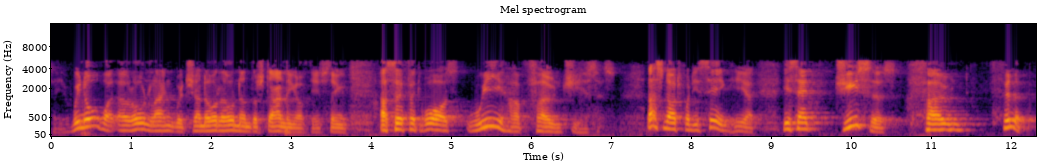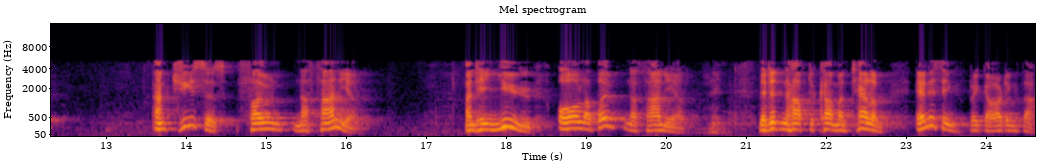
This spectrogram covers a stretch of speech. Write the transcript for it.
see. We know what our own language and our own understanding of these things, as if it was, we have found Jesus. That's not what he's saying here. He said, Jesus found Philip. And Jesus found Nathanael. And he knew all about Nathanael. They didn't have to come and tell him anything regarding that.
